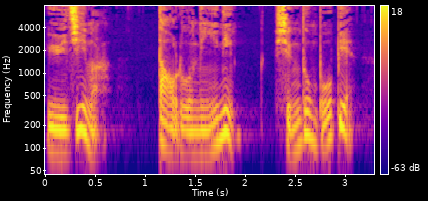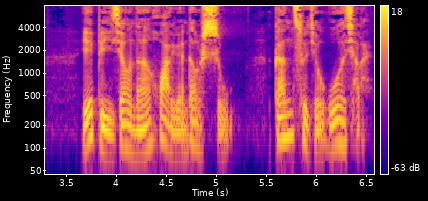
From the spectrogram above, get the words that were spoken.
雨季嘛，道路泥泞，行动不便，也比较难化缘到食物，干脆就窝起来，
